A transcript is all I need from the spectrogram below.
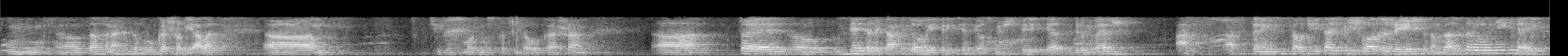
um, uh, tá sa nachádza v Lukášovi, ale uh, čiže môžeme skočiť do Lukáša. Uh, to je z 10. kapitoly, 38. 42. verš. A asi to nemusím celé čítať, išlo o to, že Ježiš sa tam zastavil u nich, hej,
